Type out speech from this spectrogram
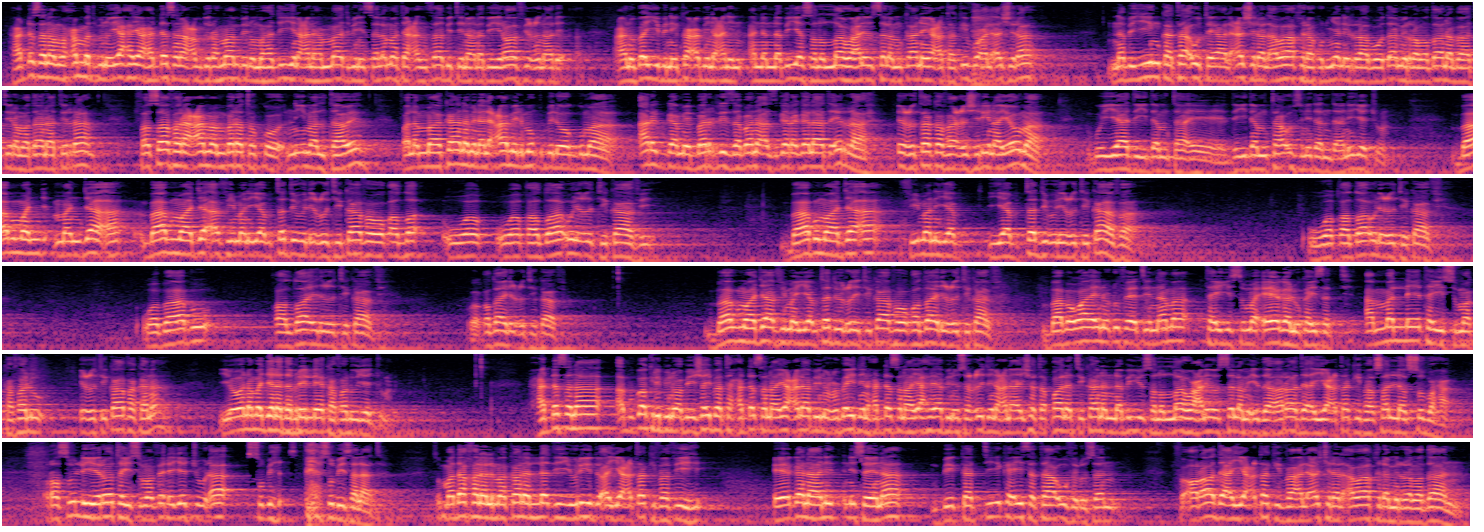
حدثنا محمد بن يحيى حدثنا عبد الرحمن بن مهدي عن حماد بن سلمة عن ثابت عن أبي رافع عن أبي بن كعب عن أن النبي صلى الله عليه وسلم كان يعتكف على الأشرة نبيين كتاؤت العشر الأواخر كنيان الرابودا من رمضان باتي رمضان ترى فسافر عاما برتكو نيم التاوي فلما كان من العام المقبل وقما أرقم بر زبن أزقر قلات إره اعتكف عشرين يوما قويا ديدمتا ديدمتا أسني دنداني جتون باب من جاء باب ما جاء في من يبتدئ الاعتكاف وقضاء وقضاء الاعتكاف. باب ما جاء في من يبتدئ الاعتكاف. وقضاء الاعتكاف. وباب قضاء الاعتكاف. وقضاء الاعتكاف. باب ما جاء في من يبتدئ الاعتكاف وقضاء الاعتكاف. باب وين رفيت نما تيسما ايغلو كيست. أما اللي تيسما كفلو اعتكاف كان يونا مجل دبر اللي كفلو ججم. حدثنا أبو بكر بن أبي شيبة حدثنا يعلى بن عبيد حدثنا يحيى بن سعيد عن عائشة قالت كان النبي صلى الله عليه وسلم إذا أراد أن يعتكف صلى الصبح. رسول يروتي ثم فرجت صبح صبي صلاة. ثم دخل المكان الذي يريد أن يعتكف فيه. إيغانا نسينا بكتي كيس تاء فرسا فأراد أن يعتكف على العشر الأواخر من رمضان.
